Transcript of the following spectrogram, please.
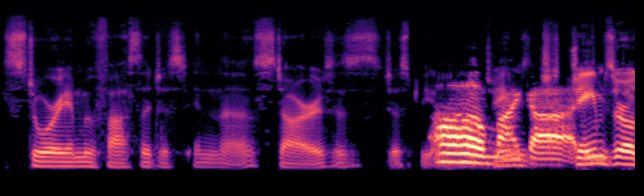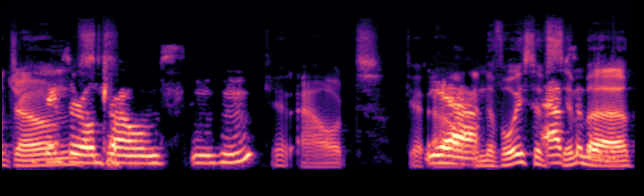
story and Mufasa just in the stars is just beyond. Oh my God. James Earl Jones. James Earl Jones. Mm-hmm. Get out. Get Yeah, out. And the voice of absolutely. Simba,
